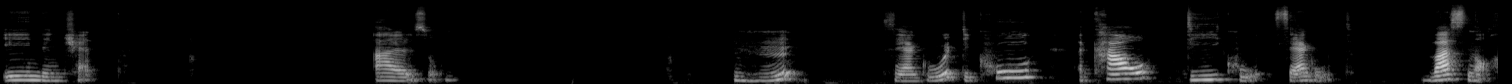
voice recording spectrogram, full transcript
in den Chat. Also. Mhm. Sehr gut. Die Kuh, a cow, die Kuh. Sehr gut. Was noch?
